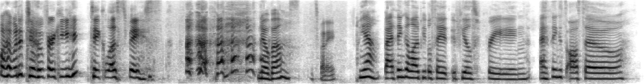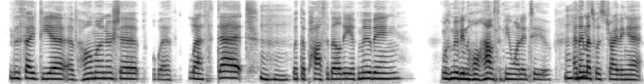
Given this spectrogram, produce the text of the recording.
Why would a tofurkey take less space? no bones. It's funny. Yeah, but I think a lot of people say it, it feels freeing. I think it's also this idea of home ownership with less debt, mm-hmm. with the possibility of moving, with moving the whole house if you wanted to. Mm-hmm. I think mm-hmm. that's what's driving it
